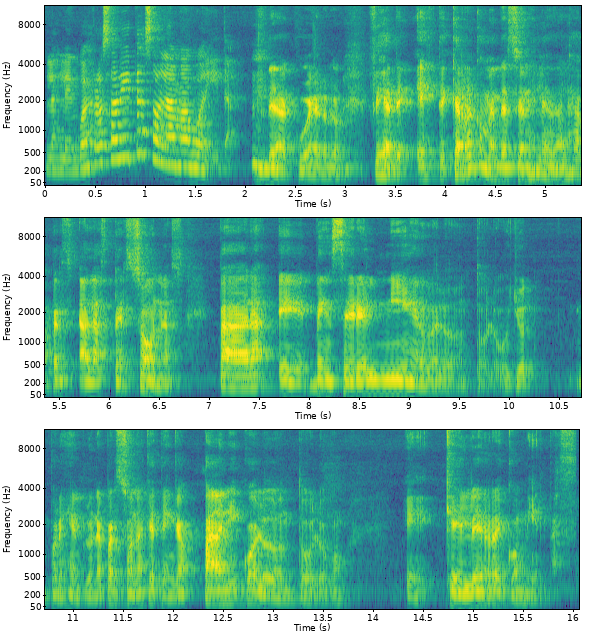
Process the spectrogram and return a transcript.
Las lenguas rosaditas son la más bonita. De acuerdo. Fíjate, este, ¿qué recomendaciones le das a las personas para eh, vencer el miedo al odontólogo. Yo, por ejemplo, una persona que tenga pánico al odontólogo, eh, ¿qué le recomiendas?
